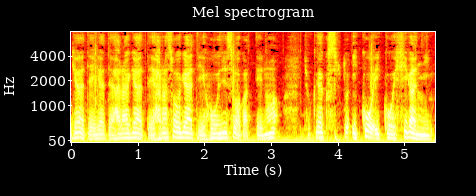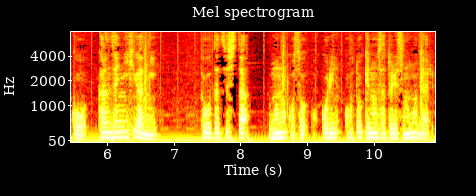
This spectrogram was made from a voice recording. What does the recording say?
ギャーティギャーティ、腹ギャーティ、腹そうギャーティ、法事そうかっていうのは、直訳すると、移行移行、悲願に移行、完全に悲願に到達したものこそ、誇り、仏の悟りそのものである。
